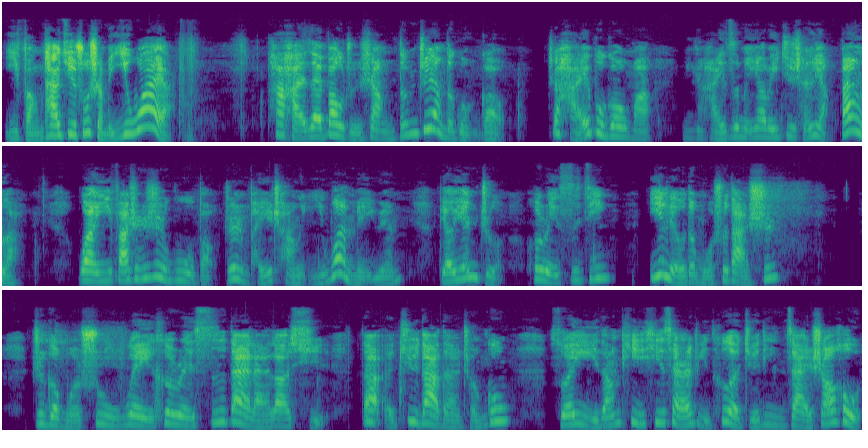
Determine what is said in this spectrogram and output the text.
以防他剧出什么意外啊！他还在报纸上登这样的广告。这还不够吗？女孩子们要被锯成两半了，万一发生事故，保证赔偿一万美元。表演者赫瑞斯金。一流的魔术大师，这个魔术为赫瑞斯带来了许大巨大的成功。所以，当 P.T. 塞尔比特决定在稍后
